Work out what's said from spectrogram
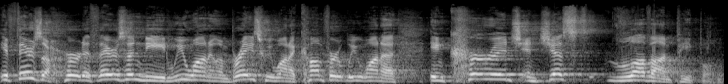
if there's a hurt, if there's a need, we want to embrace, we want to comfort, we want to encourage and just love on people.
